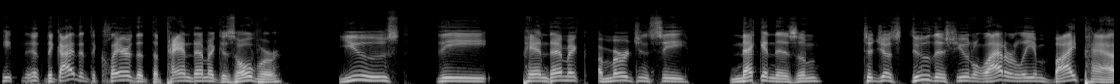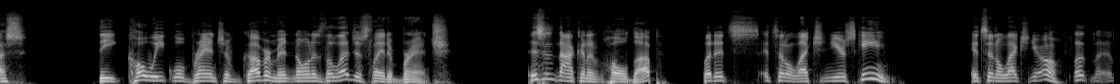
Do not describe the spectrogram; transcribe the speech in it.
he, the guy that declared that the pandemic is over, used the pandemic emergency mechanism to just do this unilaterally and bypass the co-equal branch of government known as the legislative branch. This is not going to hold up, but it's it's an election year scheme. It's an election year. Oh, let, let,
